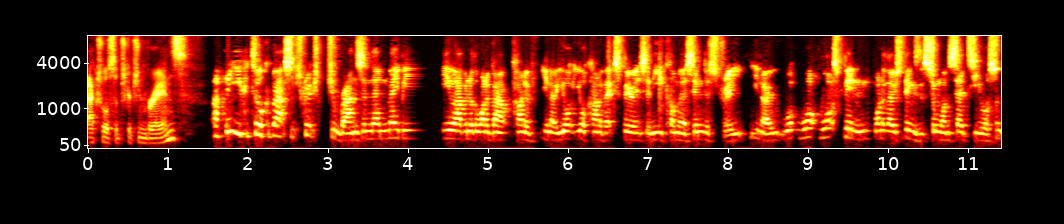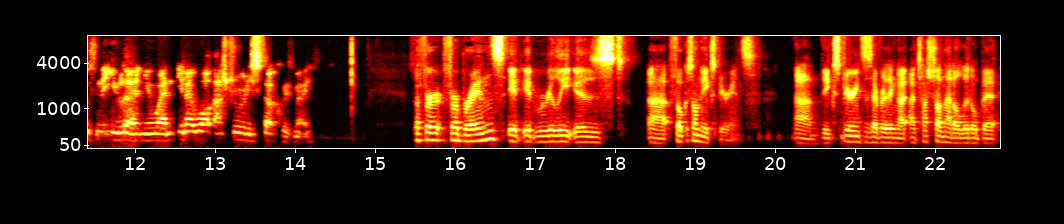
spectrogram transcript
actual subscription brands? I think you could talk about subscription brands, and then maybe you have another one about kind of you know your your kind of experience in the e-commerce industry. You know what what what's been one of those things that someone said to you, or something that you learned, and you went, you know what, that's really stuck with me. So for for brands, it it really is uh, focus on the experience. Um, the experience is everything. I, I touched on that a little bit,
